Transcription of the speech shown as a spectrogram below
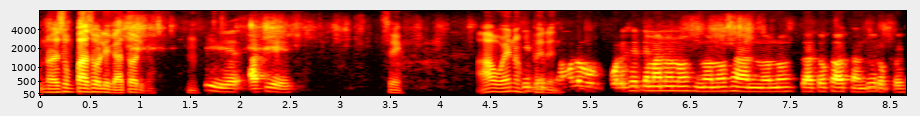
No es un paso obligatorio. Sí, así es. Ah, bueno, y pues, digámoslo, por ese tema no nos, no, nos ha, no nos ha tocado tan duro, pues.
